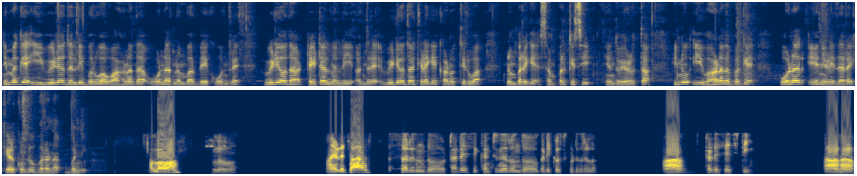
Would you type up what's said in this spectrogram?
ನಿಮಗೆ ಈ ವಿಡಿಯೋದಲ್ಲಿ ಬರುವ ವಾಹನದ ಓನರ್ ನಂಬರ್ ಬೇಕು ಅಂದರೆ ವಿಡಿಯೋದ ಟೈಟಲ್ನಲ್ಲಿ ಅಂದರೆ ವಿಡಿಯೋದ ಕೆಳಗೆ ಕಾಣುತ್ತಿರುವ ನಂಬರಿಗೆ ಸಂಪರ್ಕಿಸಿ ಎಂದು ಹೇಳುತ್ತಾ ಇನ್ನು ಈ ವಾಹನದ ಬಗ್ಗೆ ಓನರ್ ಏನು ಹೇಳಿದ್ದಾರೆ ಕೇಳಿಕೊಂಡು ಬರೋಣ ಬನ್ನಿ. ಹಲೋ? ಹಲೋ. ಹಾಂ ಹೇಳಿ ಸರ್. ಸರ್ ಇದೊಂದು ಟಾಟಾ ಸಿ ಕಂಟೈನರ್ ಒಂದು ಗಾಡಿ ಕಳಿಸ್ಕೊಟ್ಟಿದ್ರಲ್ಲ? ಹಾಂ. ಟಾಟಾ ಸಿ ಎಚ್ ಟಿ ಹಾಂ ಹಾಂ.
